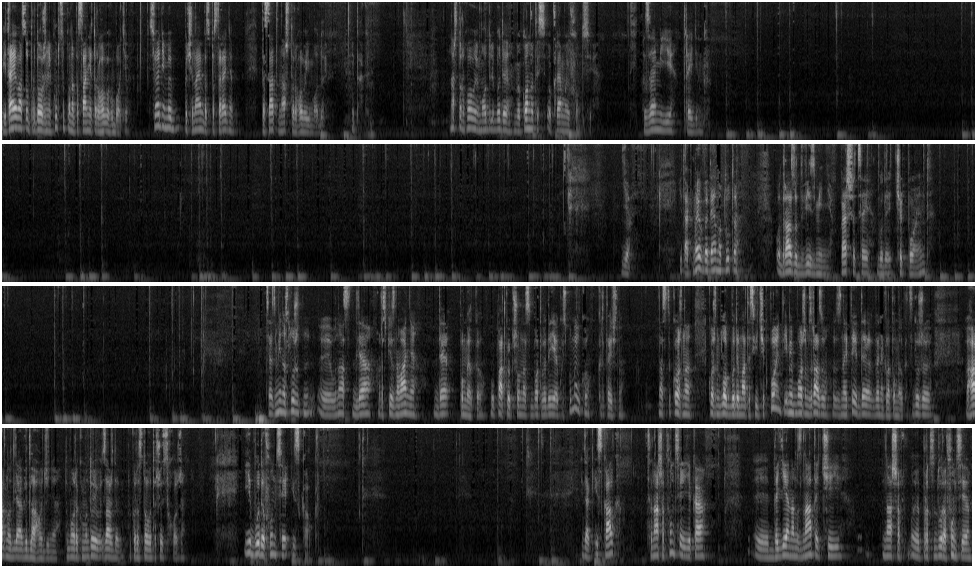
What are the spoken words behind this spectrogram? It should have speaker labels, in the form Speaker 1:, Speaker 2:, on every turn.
Speaker 1: Вітаю вас у продовженні курсу по написанні торгових ботів. Сьогодні ми починаємо безпосередньо писати наш торговий модуль. І так. Наш торговий модуль буде виконуватись окремою функцією. Називаємо її трейдинг. Є. І так, ми введемо тут одразу дві змінні. Перше це буде checkpoint. Ця зміна служить е, у нас для розпізнавання, де помилка. У випадку, якщо у нас бот видає якусь помилку критичну, у нас кожна, кожен блок буде мати свій чекпоінт, і ми можемо зразу знайти, де виникла помилка. Це дуже гарно для відлагодження, тому рекомендую завжди використовувати щось схоже. І буде функція isCalc. І так, isCalc – це наша функція, яка е, дає нам знати, чи наша е, процедура, функція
